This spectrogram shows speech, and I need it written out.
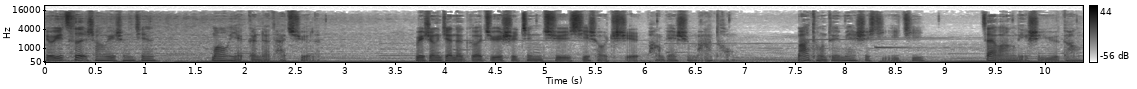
有一次上卫生间，猫也跟着她去了。卫生间的格局是进去洗手池，旁边是马桶，马桶对面是洗衣机。再往里是浴缸，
